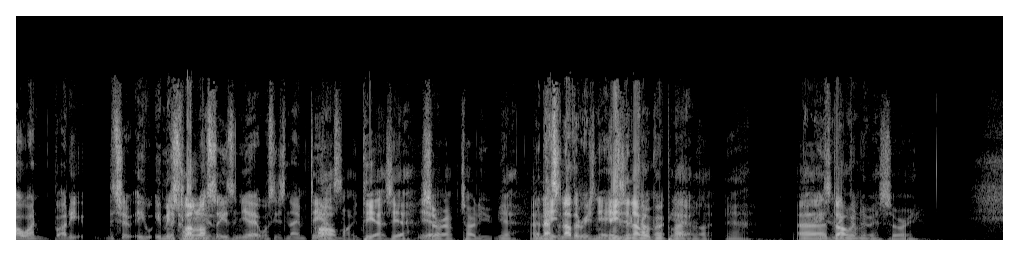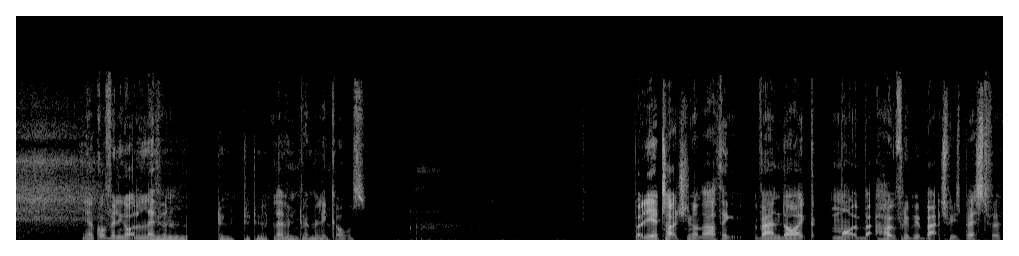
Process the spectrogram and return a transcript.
oh, and buddy, this he, he missed all last season. Yeah, what's his name? Diaz. Oh my Diaz. Yeah. Yeah. Sorry, I'm totally yeah. and, that's he- another reason. Yeah, he's gonna another good player. Yeah. Like yeah. Uh, Darwin Lewis. Sorry. yeah, I've got feeling got 11, Do, do, do, do, 11 do. Premier League goals. But yeah, touching on that, I think Van Dijk might hopefully be back to his best for,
